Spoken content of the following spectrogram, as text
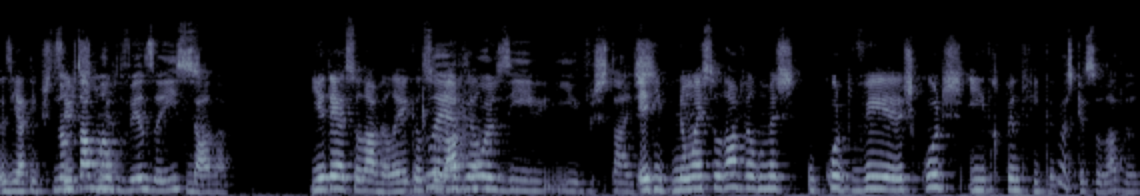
Asiáticos de Não cestos. dá uma também- leveza isso? Dá, dá. E até é saudável. É aquele Aquilo é saudável. arroz e, e vegetais. É tipo, não é saudável, mas o corpo vê as cores e de repente fica. Eu acho que é saudável.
